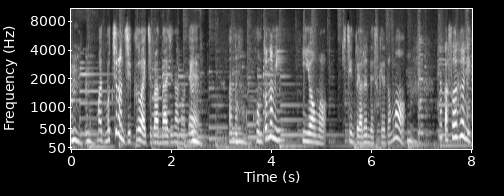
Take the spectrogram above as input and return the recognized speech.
うんうん。まあ、もちろん軸は一番大事なので、うん。あのうん。本当の民謡もきちんとやるんですけれども、うん。なんかそういうふうに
